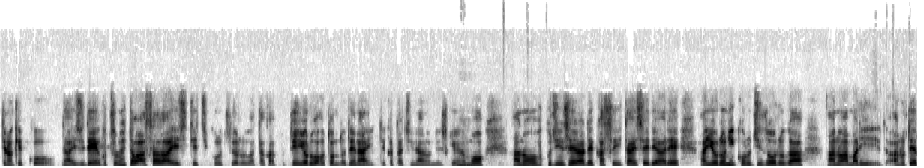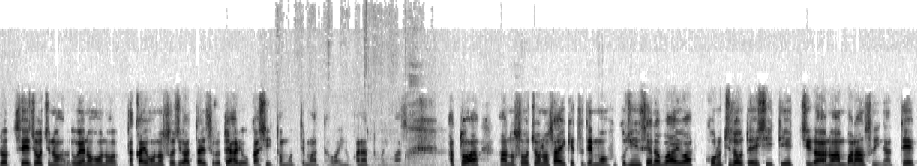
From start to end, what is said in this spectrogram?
ていうのは結構大事で、普通の人は朝は HTH コルチゾールが高くて、夜はほとんど出ないっていう形になるんですけれども、うん、あの、副腎性らで下垂体性であれ、夜にコルチゾールが、あの、あまり、ある程度正常値の上の方の高い方の数字があったりすると、やはりおかしいと思ってもらった方がいいのかなと思います。あとは、あの早朝の採血でも、副腎性の場合は、コルチゾールと ACTH があのアンバランスになって、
